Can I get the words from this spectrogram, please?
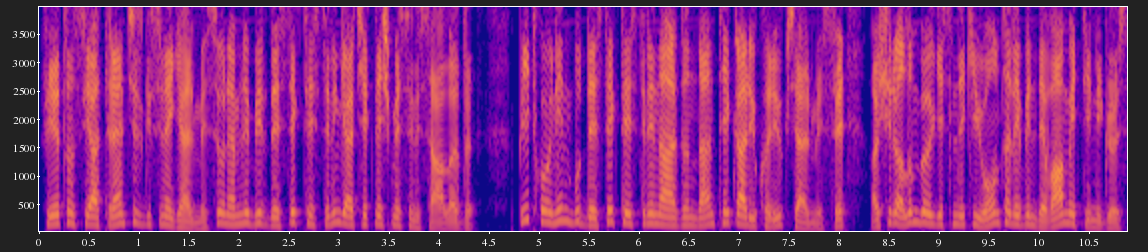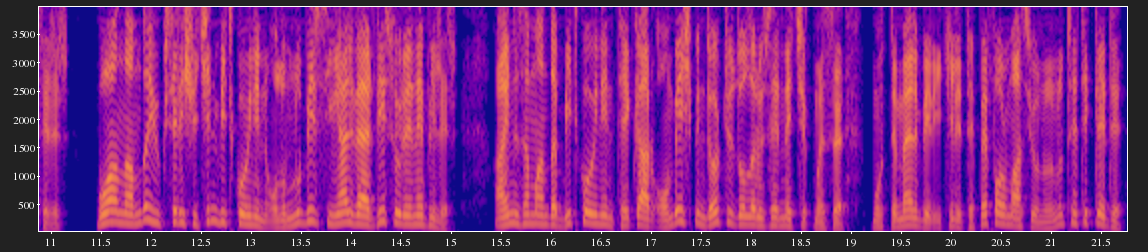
Fiyatın siyah trend çizgisine gelmesi önemli bir destek testinin gerçekleşmesini sağladı. Bitcoin'in bu destek testinin ardından tekrar yukarı yükselmesi, aşırı alım bölgesindeki yoğun talebin devam ettiğini gösterir. Bu anlamda yükseliş için Bitcoin'in olumlu bir sinyal verdiği söylenebilir. Aynı zamanda Bitcoin'in tekrar 15.400 dolar üzerine çıkması muhtemel bir ikili tepe formasyonunu tetikledi.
